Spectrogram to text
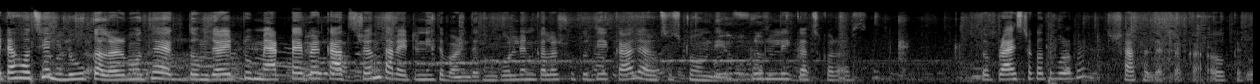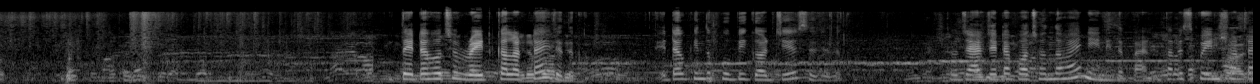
এটা হচ্ছে ব্লু কালারের মধ্যে একদম যারা একটু ম্যাট টাইপের কাজ চান তারা এটা নিতে পারেন। দেখুন গোল্ডেন কালার সুতো দিয়ে কাজ আর হচ্ছে স্টোন দিয়ে ফুললি কাজ করা আছে। তো প্রাইসটা কত পড়বে? সাত হাজার টাকা, ওকে। তো এটা হচ্ছে রেড কালারটাই যে দেখুন এটাও কিন্তু খুবই গর্জিয়াস এই যে দেখুন তো যার যেটা পছন্দ হয় নিয়ে নিতে পারেন। তবে স্ক্রিনশটটা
